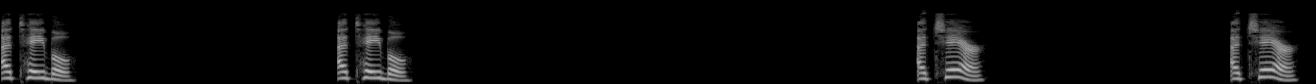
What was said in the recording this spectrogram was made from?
A table. A table. A chair. A chair.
